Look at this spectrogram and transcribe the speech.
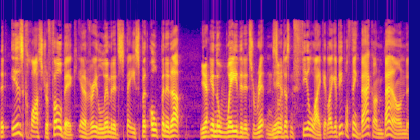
that is claustrophobic in a very limited space, but open it up Yeah. in the way that it's written, so it doesn't feel like it. Like if people think back on Bound.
